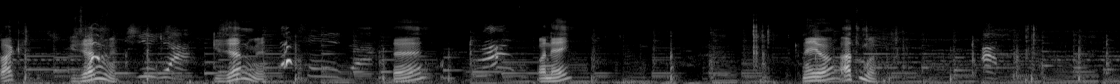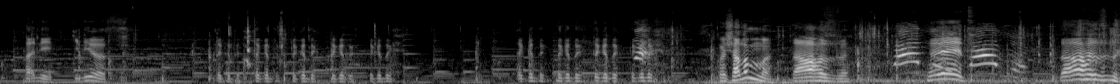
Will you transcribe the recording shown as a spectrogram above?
Bak. Güzel mi? Şira. Güzel mi? Şira. He? O ne? Ne o? At mı? At. Hadi gidiyoruz. Tıkıdık tıkıdık tıkıdık tıkıdık tıkıdık. Tıkıdık tıkıdık tıkıdık tıkıdık. Koşalım mı? Daha hızlı. Evet. Daha hızlı.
